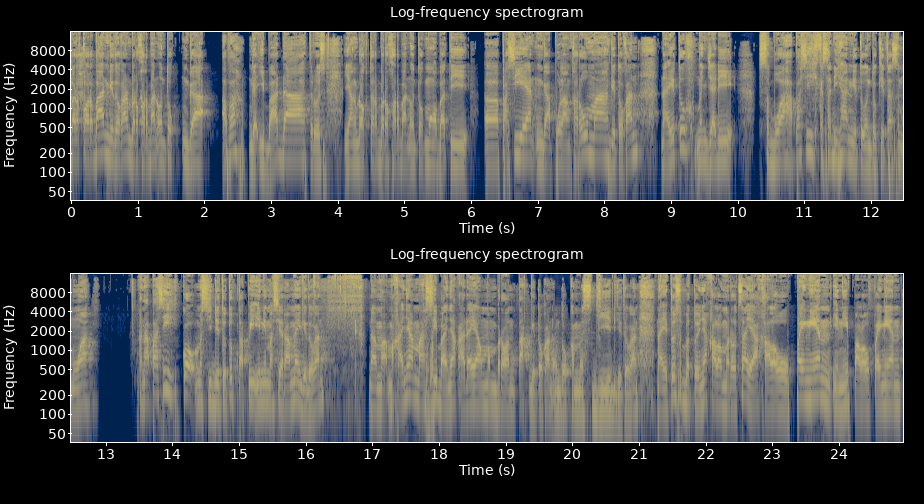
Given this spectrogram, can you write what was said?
berkorban gitu kan, berkorban untuk nggak apa nggak ibadah terus yang dokter berkorban untuk mengobati eh, pasien nggak pulang ke rumah gitu kan nah itu menjadi sebuah apa sih kesedihan gitu untuk kita semua Kenapa sih kok masih ditutup tapi ini masih ramai gitu kan? Nah ma- makanya masih banyak ada yang memberontak gitu kan untuk ke masjid gitu kan. Nah itu sebetulnya kalau menurut saya kalau pengen ini kalau pengen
